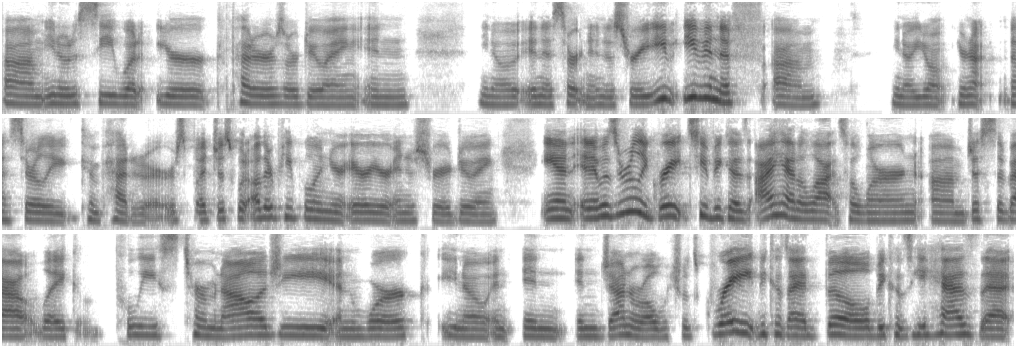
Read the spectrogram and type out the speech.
um, you know to see what your competitors are doing in you know in a certain industry e- even if um, you know you don't you're not necessarily competitors but just what other people in your area or industry are doing. And it was really great too because i had a lot to learn um, just about like police terminology and work you know in, in in general which was great because i had bill because he has that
